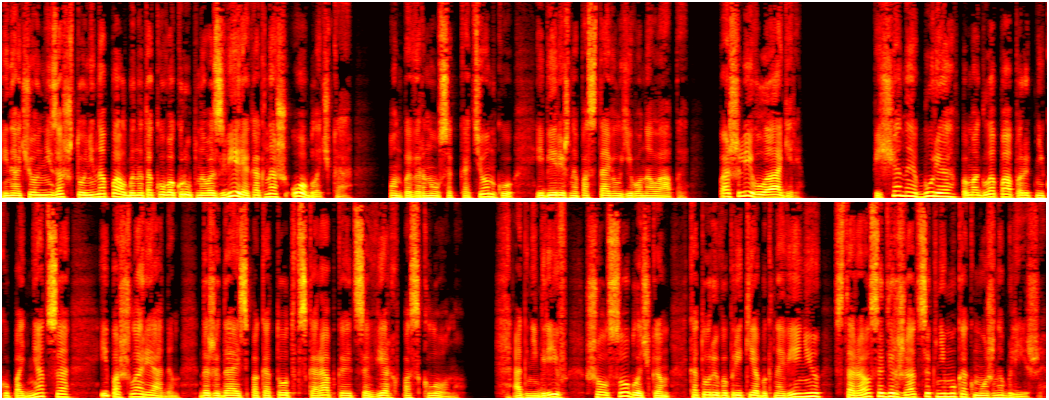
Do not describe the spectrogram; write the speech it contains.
«Иначе он ни за что не напал бы на такого крупного зверя, как наш облачко». Он повернулся к котенку и бережно поставил его на лапы. «Пошли в лагерь». Песчаная буря помогла папоротнику подняться и пошла рядом, дожидаясь, пока тот вскарабкается вверх по склону. Огнегриф шел с облачком, который, вопреки обыкновению, старался держаться к нему как можно ближе.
